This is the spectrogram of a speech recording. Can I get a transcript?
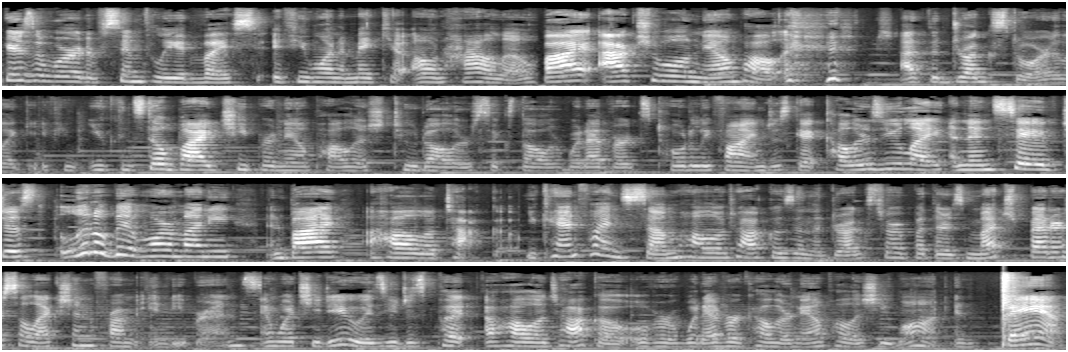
Here's a word of simply advice if you want to make your own holo. Buy actual nail polish at the drugstore. Like if you, you can still buy cheaper nail polish, $2, $6, whatever. It's totally fine. Just get colors you like and then save just a little bit more money and buy a holo taco. You can find some holo tacos in the drugstore, but there's much better selection from indie brands. And what you do is you just put a holo taco over whatever color nail polish you want and bam!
